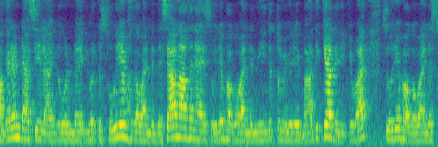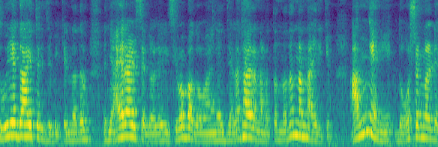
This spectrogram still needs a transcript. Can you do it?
മകരം രാശിയിലായതുകൊണ്ട് ഇവർക്ക് സൂര്യഭഗവാന്റെ ദശാനാഥനായ സൂര്യഭഗവാന്റെ നീചത്വം ഇവരെ ബാധിക്കാതിരിക്കുവാൻ സൂര്യഭഗവാന്റെ സൂര്യഗായത്രി ജപിക്കുന്നതും ഞായറാഴ്ചകളിൽ ശിവഭഗവാന് ജലധാര നടത്തുന്നതും നന്നായിരിക്കും. അങ്ങനെ ദോഷങ്ങളുടെ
